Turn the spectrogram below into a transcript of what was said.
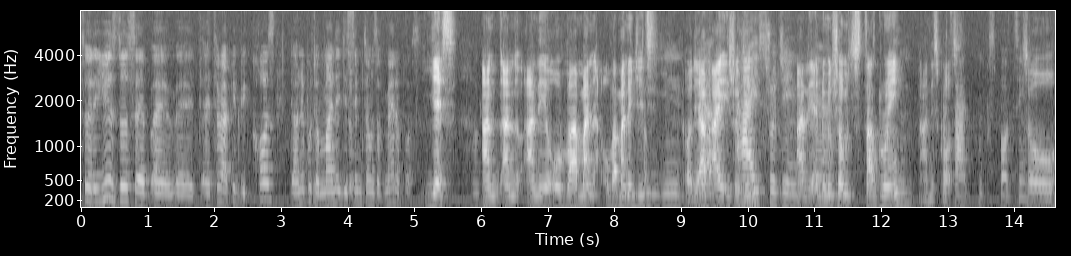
So they use those uh, uh, uh, therapy because they're unable to manage the symptoms of menopause. Yes, and and and they over man over manage it, Mhm. or they have high estrogen, High estrogen. and the yeah. endometrium starts growing and they spot. Start spotting. So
